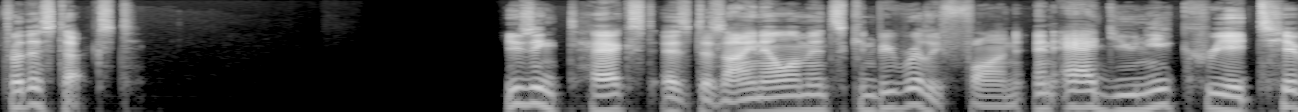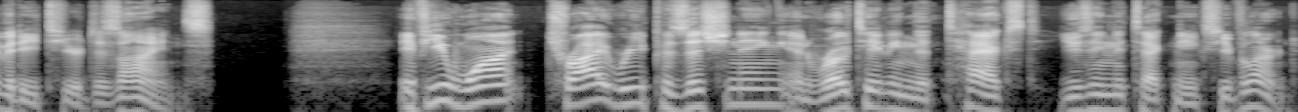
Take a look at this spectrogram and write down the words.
for this text. Using text as design elements can be really fun and add unique creativity to your designs. If you want, try repositioning and rotating the text using the techniques you've learned.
